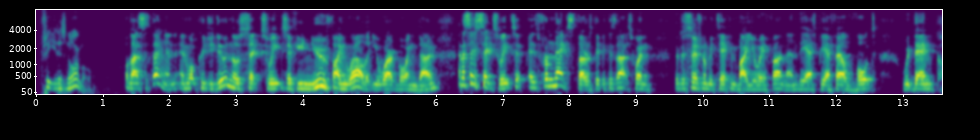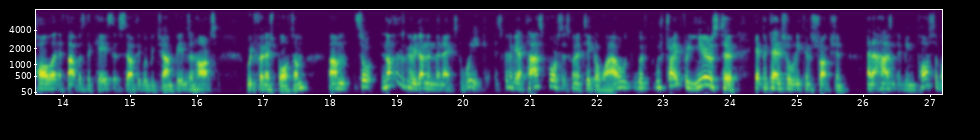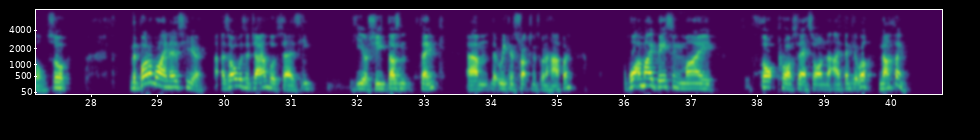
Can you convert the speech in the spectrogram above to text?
treated as normal. Well, that's the thing. And, and what could you do in those six weeks if you knew fine well that you were going down? And I say six weeks, it's from next Thursday because that's when the decision will be taken by UEFA and then the SPFL vote would then call it, if that was the case, that Celtic would be champions and Hearts would finish bottom. Um, so nothing's going to be done in the next week. It's going to be a task force that's going to take a while. We've we've tried for years to get potential reconstruction, and it hasn't been possible. So the bottom line is here, as always, a Jambo says he he or she doesn't think um, that reconstruction is going to happen. What am I basing my thought process on that I think it will? Nothing.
